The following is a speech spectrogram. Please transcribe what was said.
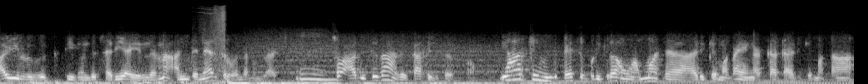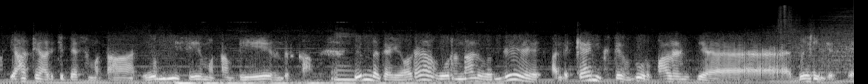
ஆயுள் விருத்தி வந்து சரியா இல்லைன்னா அந்த நேரத்துல வந்து நம்மள ம். சோ அதுக்கு தான் அது காத்துக்கிட்டு இருக்கோம். யார்கிட்டயும் வந்து பேச பிடிக்கிறோம் அவங்க அம்மாட்ட அடிக்க மாட்டான் எங்க அக்காட்ட அடிக்க மாட்டான் யார்கிட்டயும் அடிச்சு பேச மாட்டான் ஒண்ணுமே செய்ய மாட்டான் அப்படியே இருந்திருக்கான். இருந்த கையோட ஒரு நாள் வந்து அந்த கேனிக்கிட்டே வந்து ஒரு பாலஞ்ச பில்டிங் இருக்கு.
